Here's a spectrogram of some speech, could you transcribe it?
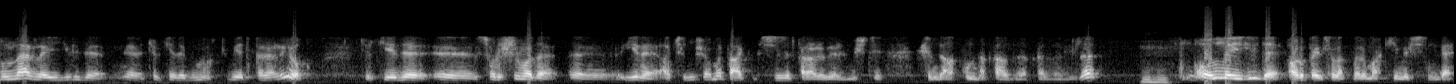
bunlarla ilgili de e, Türkiye'de bir mahkumiyet kararı yok. Türkiye'de e, soruşturma da e, yine açılmış ama takipsizlik kararı verilmişti. Şimdi aklımda kaldığı kadarıyla. Hı hı. Onunla ilgili de Avrupa İnsan Hakları Mahkemesi'nde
